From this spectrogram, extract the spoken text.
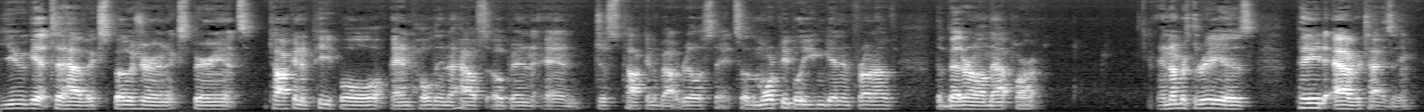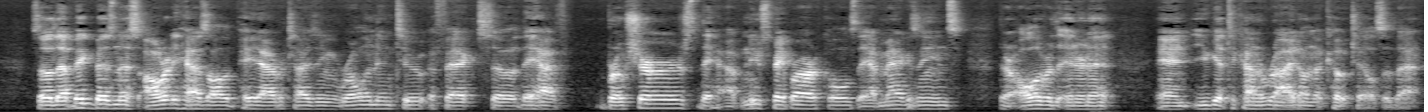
you get to have exposure and experience talking to people and holding the house open and just talking about real estate. So the more people you can get in front of, the better on that part. And number 3 is paid advertising. So that big business already has all the paid advertising rolling into effect. So they have brochures, they have newspaper articles, they have magazines, they're all over the internet, and you get to kind of ride on the coattails of that.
